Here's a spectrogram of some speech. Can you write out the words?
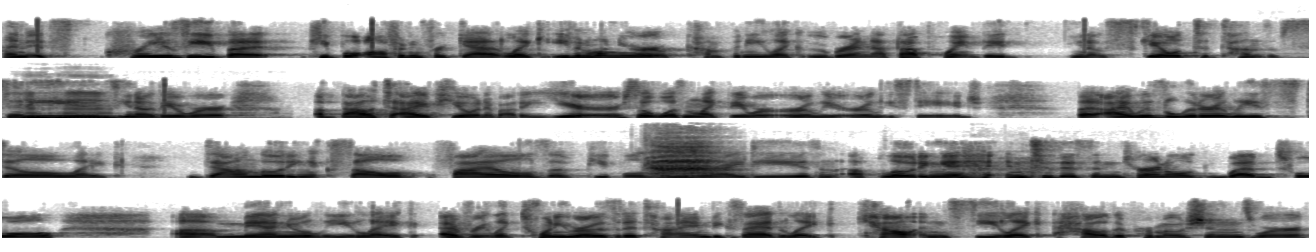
and it's crazy but people often forget like even when you're a company like uber and at that point they you know scaled to tons of cities mm-hmm. you know they were about to ipo in about a year so it wasn't like they were early early stage but i was literally still like downloading Excel files of people's user IDs and uploading it into this internal web tool um, manually, like every like 20 rows at a time, because I had to like count and see like how the promotions were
